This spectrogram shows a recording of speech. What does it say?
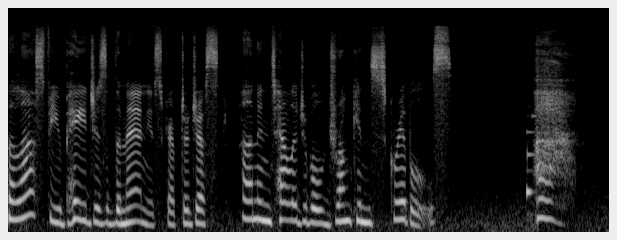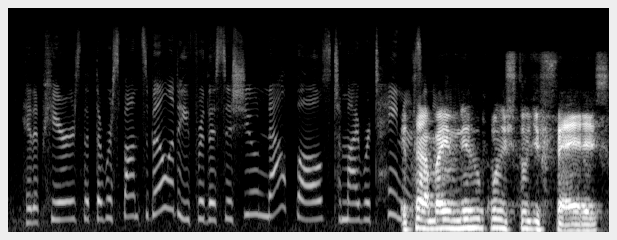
The last few pages of the manuscript are just unintelligible drunken scribbles. It appears that the responsibility for this issue now falls to my Eu retainers. and trabalho mesmo quando estou de férias.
